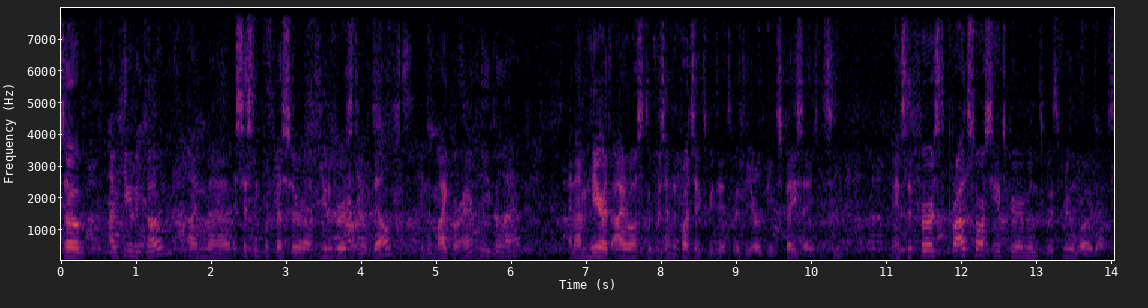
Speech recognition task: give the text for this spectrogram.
So I'm Guido de Croon. I'm uh, assistant professor at the University of Delft in the Micro Air Vehicle Lab. And I'm here at IROS to present the project we did with the European Space Agency. And it's the first crowdsourcing experiment with real robots.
